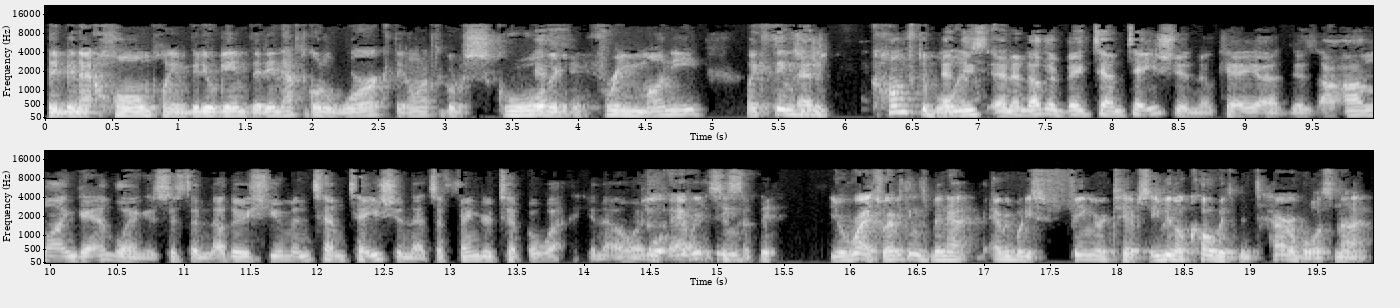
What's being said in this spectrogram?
they've been at home playing video games. They didn't have to go to work. They don't have to go to school. Yeah. They're getting free money. Like things and, are just comfortable. And, these, and another big temptation, okay, uh, uh, online gambling is just another human temptation that's a fingertip away. You know, and, so everything. Uh, you're right. So everything's been at everybody's fingertips. Even though COVID's been terrible, it's not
